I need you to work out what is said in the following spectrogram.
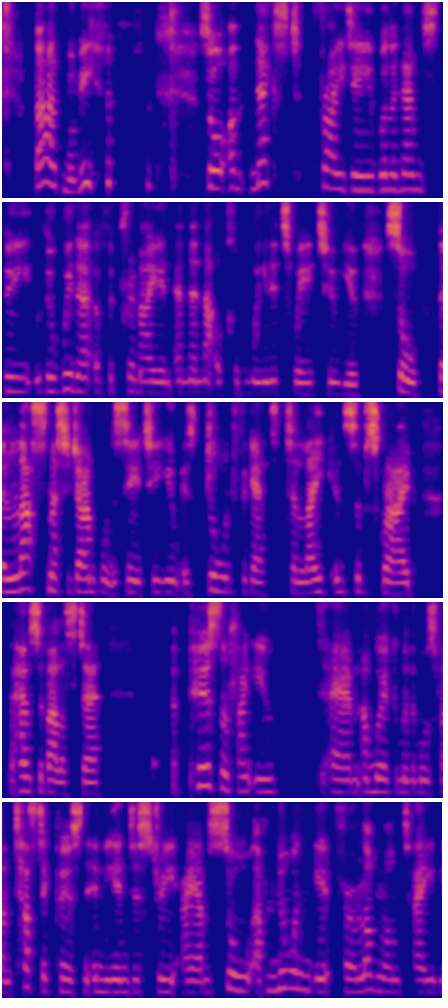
bad mummy. so on next Friday, we'll announce the the winner of the Prym Iron, and then that'll come winging its way to you. So the last message I'm going to say to you is: don't forget to like and subscribe the House of Alistair. A personal thank you. Um, I'm working with the most fantastic person in the industry. I am so, I've known it for a long, long time,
